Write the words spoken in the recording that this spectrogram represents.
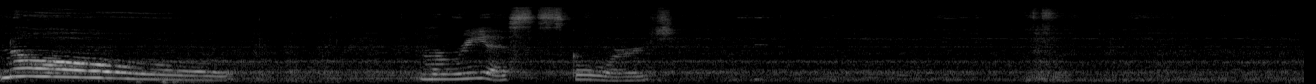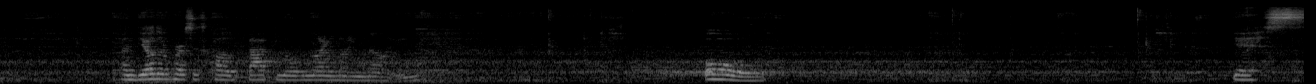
no. Marius scored. And the other person is called Babylon 999. Oh. Yes.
